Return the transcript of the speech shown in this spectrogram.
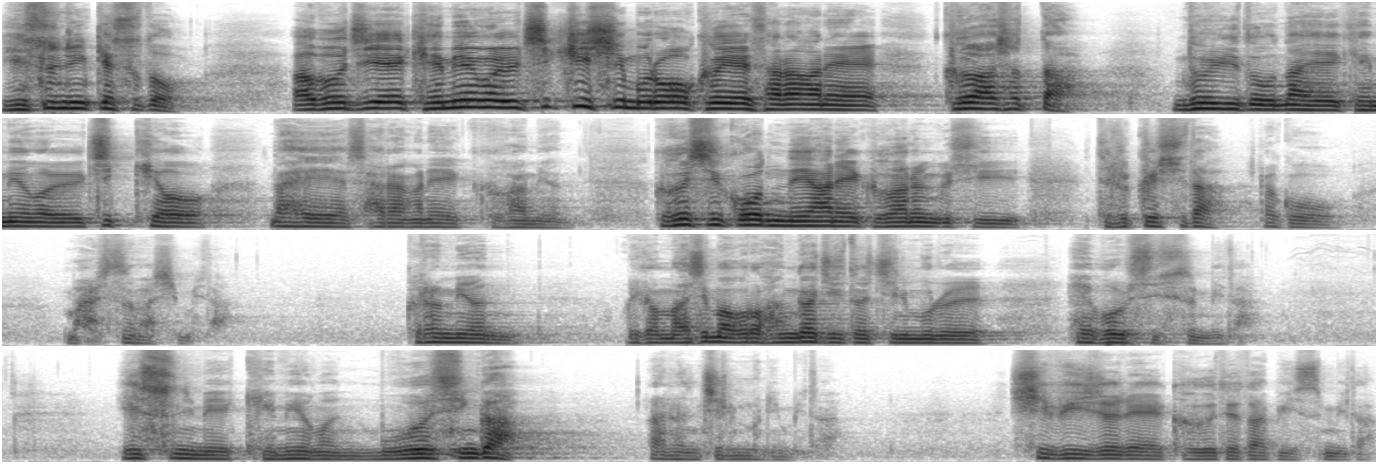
예수님께서도 아버지의 계명을 지키심으로 그의 사랑 안에 거하셨다. 너희도 나의 계명을 지켜 나의 사랑 안에 거하면 그것이 곧 내 안에 거하는 것이 될 것이다라고 말씀하십니다. 그러면 우리가 마지막으로 한 가지 더 질문을 해볼 수 있습니다. 예수님의 계명은 무엇인가? 라는 질문입니다. 12절에 그 대답이 있습니다.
